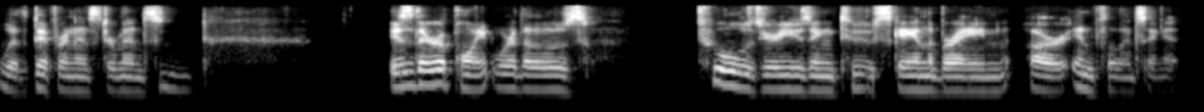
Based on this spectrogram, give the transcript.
with different instruments, is there a point where those tools you're using to scan the brain are influencing it?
